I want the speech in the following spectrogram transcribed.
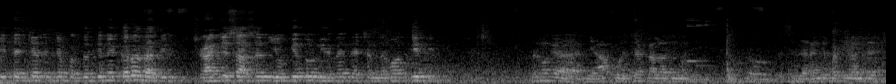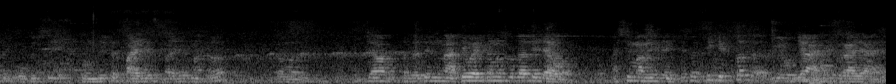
ते त्यांच्या त्यांच्या पद्धतीने करत राहतील. राज्य शासन योग्य तो निर्णय त्या संदर्भात घेतील. तर मग या पुढच्या कालावधीमध्ये अं, जसं जरांगे पाटील म्हणतात ओबीसी कोणती तर पाहिजेच पाहिजे मात्र ज्या पद्धतीने नातेवाईकांना सुद्धा ते द्यावं अशी मागणी त्यांची. तर ती कितपत योग्य आहे ग्राह्य आहे?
